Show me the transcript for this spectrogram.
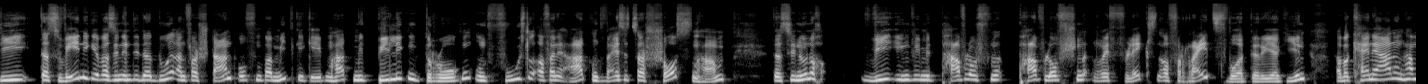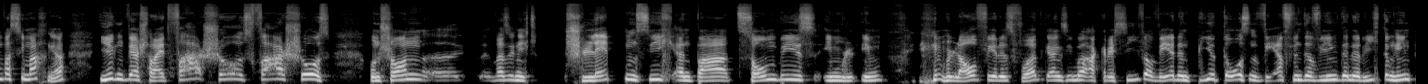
die das wenige, was ihnen die Natur an Verstand offenbar mitgegeben hat, mit billigen Drogen und Fusel auf eine Art und Weise zerschossen haben, dass sie nur noch wie irgendwie mit Pavlovschen, Pavlovschen Reflexen auf Reizworte reagieren, aber keine Ahnung haben, was sie machen. Ja? Irgendwer schreit Faschos, Faschos und schon, äh, weiß ich nicht, schleppen sich ein paar Zombies im, im, im Laufe ihres Fortgangs immer aggressiver werden, Bierdosen werfen auf irgendeine Richtung hin,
